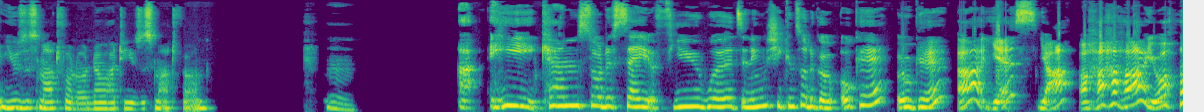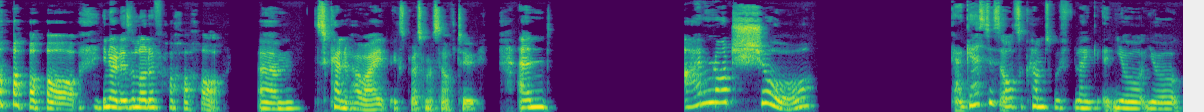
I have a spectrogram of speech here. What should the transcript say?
use a smartphone or know how to use a smartphone. Mm. Uh, he can sort of say a few words in English. He can sort of go, okay, okay, ah, yes, yeah, ah, ha, ha, ha, yo, ha, ha, ha. You know, there's a lot of ha, ha, ha. Um, it's kind of how I express myself too. And I'm not sure. I guess this also comes with like your your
